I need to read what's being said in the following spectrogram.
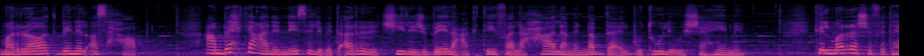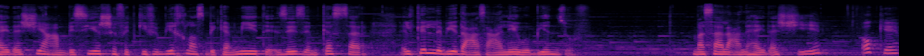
مرات بين الأصحاب. عم بحكي عن الناس اللي بتقرر تشيل جبال على لحالها من مبدأ البطولة والشهامة. كل مرة شفت هيدا الشي عم بيصير شفت كيف بيخلص بكمية إزاز مكسر الكل بيدعس عليه وبينزف. مثل على هيدا الشي؟ Okay.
